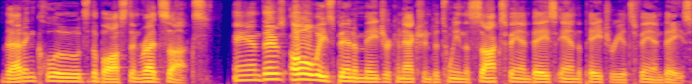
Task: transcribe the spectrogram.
that includes the Boston Red Sox. And there's always been a major connection between the Sox fan base and the Patriots fan base.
